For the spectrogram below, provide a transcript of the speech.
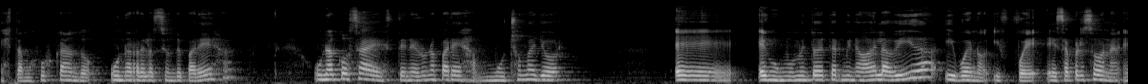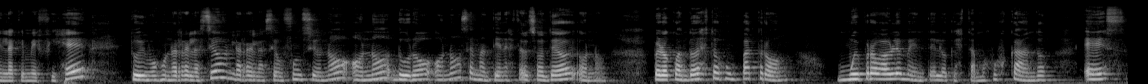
¿Estamos buscando una relación de pareja? Una cosa es tener una pareja mucho mayor eh, en un momento determinado de la vida y bueno, y fue esa persona en la que me fijé, tuvimos una relación, la relación funcionó o no, duró o no, se mantiene hasta el sol de hoy o no. Pero cuando esto es un patrón, muy probablemente lo que estamos buscando es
